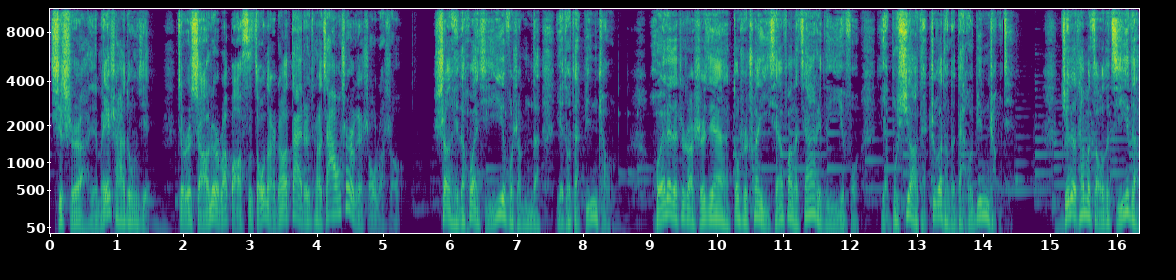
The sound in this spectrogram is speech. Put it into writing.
其实啊，也没啥东西。就是小六把宝四走哪都要带着这套家伙事儿给收了收，剩下的换洗衣服什么的也都在滨城。回来的这段时间都是穿以前放在家里的衣服，也不需要再折腾的带回滨城去。觉得他们走的急的，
